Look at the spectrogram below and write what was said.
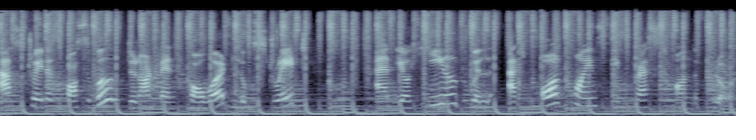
as straight as possible. Do not bend forward, look straight and your heels will at all points be pressed on the floor.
